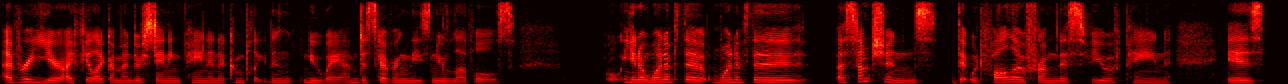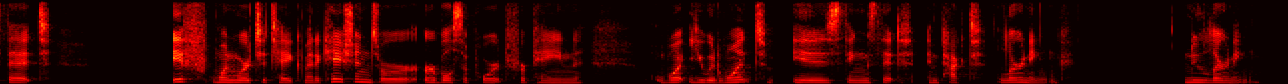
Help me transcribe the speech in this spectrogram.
every year I feel like I'm understanding pain in a completely new way. I'm discovering these new levels. You know, one of the one of the assumptions that would follow from this view of pain is that if one were to take medications or herbal support for pain, what you would want is things that impact learning, new learning,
